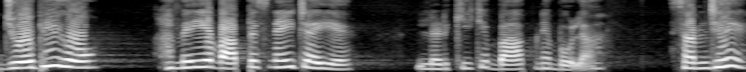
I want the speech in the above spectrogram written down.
जो भी हो, हमें ये वापस नहीं चाहिए। लड़की के बाप ने बोला, समझे?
